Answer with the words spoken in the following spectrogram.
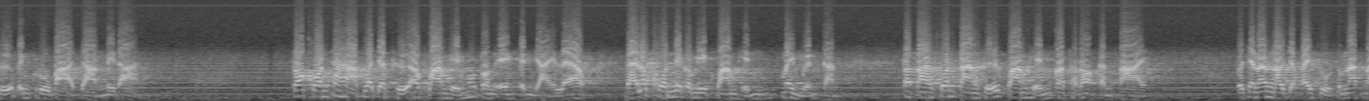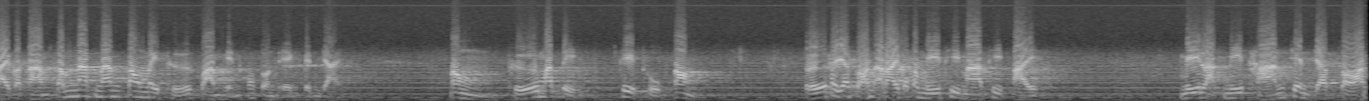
ถือเป็นครูบาอาจารย์ไม่ได้ เพราะคนถ้าหากว่าจะถือเอาความเห็นของตนเองเป็นใหญ่แล้ว แต่ละคนนี่ก็มีความเห็นไม่เหมือนกันต่างคนต่างถือความเห็นก็ทะเลาะกันตาย เพราะฉะนั้นเราจะไปสู่สำนักใดก็ตามสำนักนั้นต้องไม่ถือความเห็นของตนเองเป็นใหญ่ ต้องถือมติที่ถูกต้อง หรือถ้าจะสอนอะไรก็ต้องมีที่มาที่ไป มีหลักมีฐาน เช่นจะสอน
